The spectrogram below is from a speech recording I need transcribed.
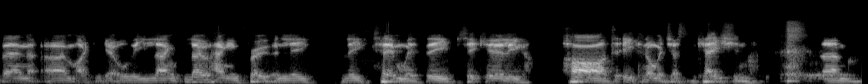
then um, I can get all the low-hanging fruit and leave leave Tim with the particularly hard economic justification um,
